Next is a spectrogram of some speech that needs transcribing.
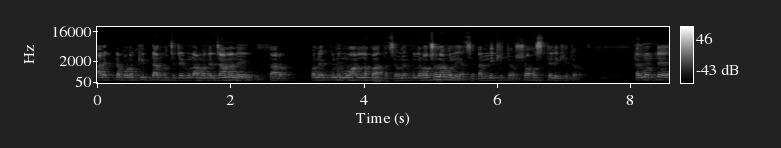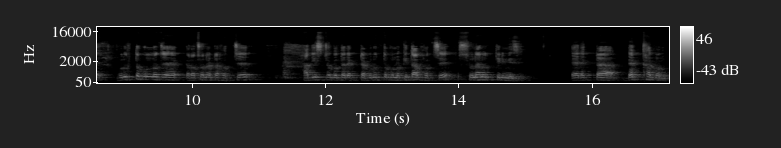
আরেকটা বড় কিরদার হচ্ছে যেগুলো আমাদের জানা নেই। তার অনেকগুলো মোয়াল্লাপাত আছে, অনেকগুলো রচনাবলী আছে, তার লিখিত সহস্তে লিখিত। এর মধ্যে গুরুত্বপূর্ণ যে রচনাটা হচ্ছে, হাদিস জগতের একটা গুরুত্বপূর্ণ কিতাব হচ্ছে সুনানুত্তিরমিজি। এর একটা ব্যাখ্যা গ্রন্থ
